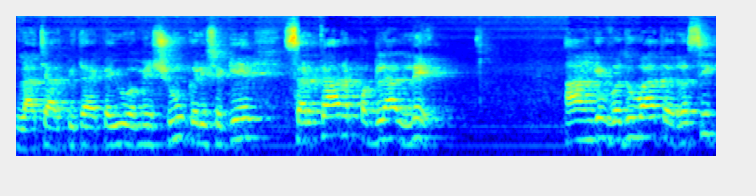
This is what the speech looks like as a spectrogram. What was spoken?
લાચાર પિતાએ કહ્યું, અમે શું કરી શકીએ? સરકાર પગલાં લે. આ અંગે વધુ વાત રસિક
